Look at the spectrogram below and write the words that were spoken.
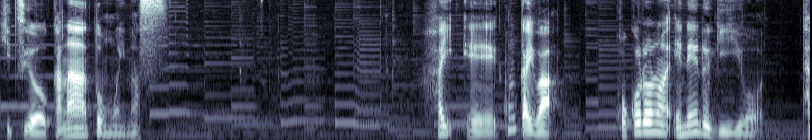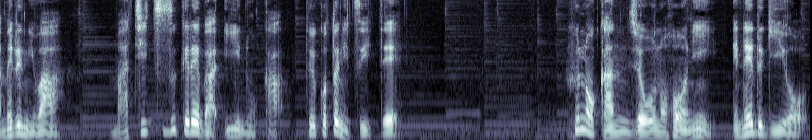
必要かなと思います。はい、えー、今回は心のエネルギーを貯めるには待ち続ければいいのかということについて負の感情の方にエネルギーを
